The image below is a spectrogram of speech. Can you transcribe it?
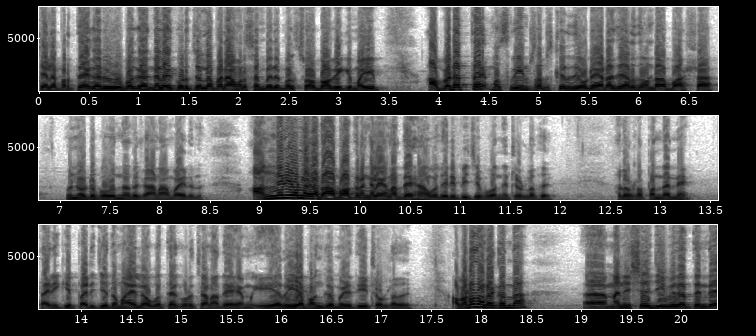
ചില പ്രത്യേക രൂപകങ്ങളെക്കുറിച്ചുള്ള പരാമർശം വരുമ്പോൾ സ്വാഭാവികമായും അവിടുത്തെ മുസ്ലിം സംസ്കൃതിയോട് ഇടചേർന്നുകൊണ്ട് ആ ഭാഷ മുന്നോട്ട് പോകുന്നത് കാണാമായിരുന്നു. അങ്ങനെയുള്ള കഥാപാത്രങ്ങളെയാണ് അദ്ദേഹം അവതരിപ്പിച്ച് പോന്നിട്ടുള്ളത്. അതോടൊപ്പം തന്നെ തനിക്ക് പരിചിതമായ ലോകത്തെക്കുറിച്ചാണ് അദ്ദേഹം ഏറിയ പങ്കും എഴുതിയിട്ടുള്ളത്. അവിടെ നടക്കുന്ന മനുഷ്യ ജീവിതത്തിന്റെ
